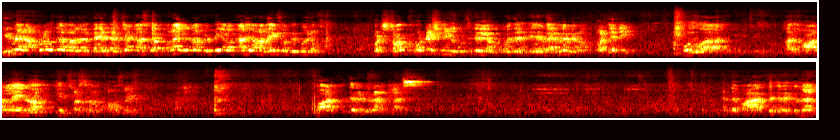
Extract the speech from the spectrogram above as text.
இனிமேல் அப்புறம் வந்து அவள் டைம் கிடைச்சா காசு பார்க்க போறா இல்லைன்னா அப்படி இப்படியே அவள் காலி அவள் லைஃப் அப்படி போயிடும். பட் ஸ்ட்ராங் ஃபவுண்டேஷன் நீங்க கொடுத்துட்டு நமக்கு வந்து வேற என்ன வேணும்? வாட் பொதுவாக அது ஆன்லைனோ இன் பர்சனோ ஆஃப்லைன் வாரத்துக்கு ரெண்டு நாள் கிளாஸ் அந்த வாரத்துக்கு ரெண்டு நாள்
